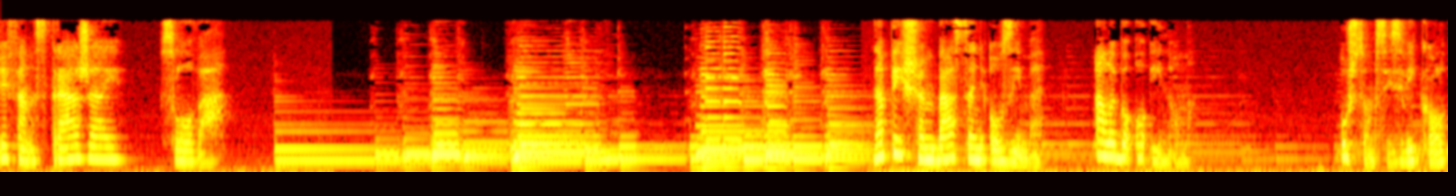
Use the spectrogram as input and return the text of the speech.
Štefan Strážaj, Slová. Napíšem báseň o zime, alebo o inom. Už som si zvykol,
